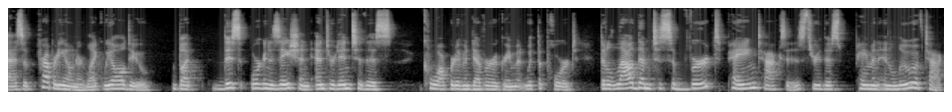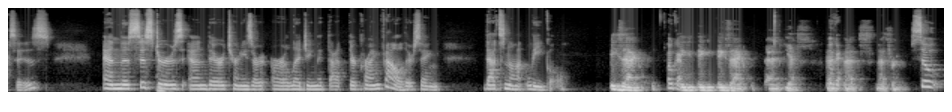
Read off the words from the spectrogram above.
as a property owner, like we all do. But this organization entered into this cooperative endeavor agreement with the port that allowed them to subvert paying taxes through this payment in lieu of taxes. And the sisters and their attorneys are, are alleging that, that they're crying foul. They're saying that's not legal. Exactly. Okay. E- exactly. That, yes. That, Okay. That's that's right. So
